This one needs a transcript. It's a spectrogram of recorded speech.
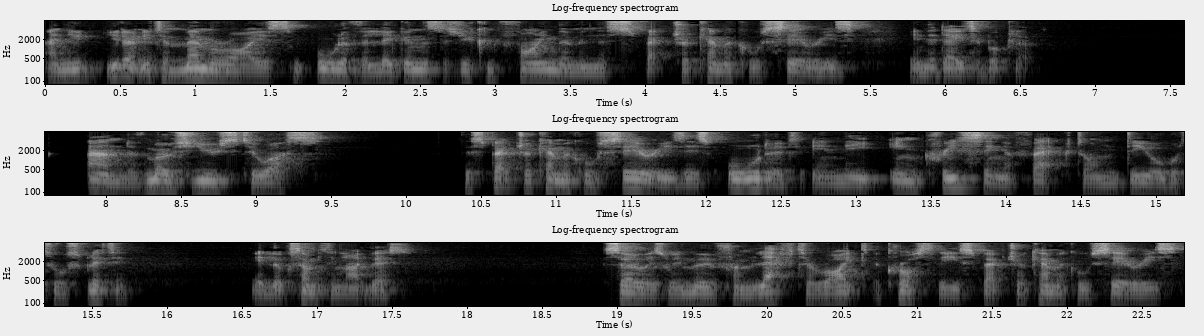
And you, you don't need to memorize all of the ligands as you can find them in the spectrochemical series in the data booklet. And of most use to us, the spectrochemical series is ordered in the increasing effect on d orbital splitting. It looks something like this. So as we move from left to right across the spectrochemical series,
